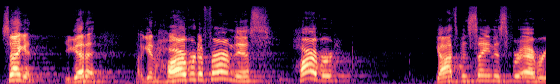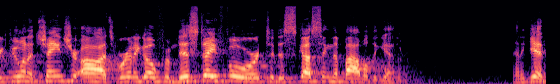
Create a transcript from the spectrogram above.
Second, you got to, again, Harvard affirmed this. Harvard, God's been saying this forever. If you want to change your odds, we're going to go from this day forward to discussing the Bible together. And again,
